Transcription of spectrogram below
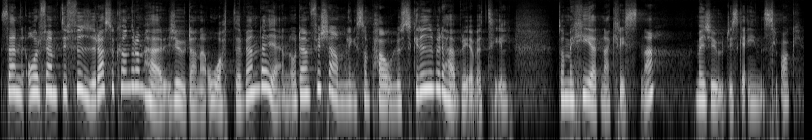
Sen år 54 så kunde de här judarna återvända igen och den församling som Paulus skriver det här brevet till, de är hedna kristna med judiska inslag.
